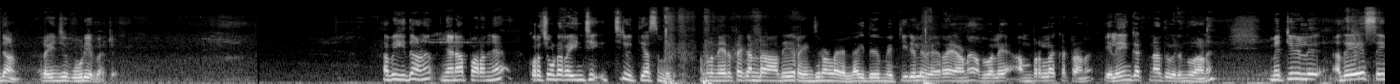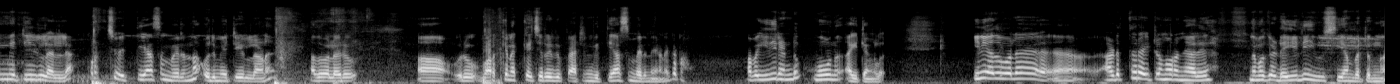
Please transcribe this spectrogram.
ഇതാണ്. റേഞ്ച് കൂടിയ പാറ്റേൺ അപ്പോൾ ഇതാണ് ഞാൻ ആ പറഞ്ഞ കുറച്ചും കൂടെ റേഞ്ച് ഇച്ചിരി വ്യത്യാസം വരും. നമ്മൾ നേരത്തെ കണ്ട അതേ റേഞ്ചിനുള്ളതല്ല ഇത് മെറ്റീരിയൽ വേറെയാണ് അതുപോലെ അംബ്രല്ല കട്ടാണ് ഇലയും കട്ടിനകത്ത് വരുന്നതാണ്. മെറ്റീരിയൽ അതേ സെയിം മെറ്റീരിയലല്ല കുറച്ച് വ്യത്യാസം വരുന്ന ഒരു മെറ്റീരിയലാണ് അതുപോലെ ഒരു ഒരു വർക്കിനൊക്കെ ചെറിയൊരു പാറ്റേൺ വ്യത്യാസം വരുന്നതാണ് കേട്ടോ. അപ്പോൾ ഇത് രണ്ടും മൂന്ന് ഐറ്റങ്ങൾ ഇനി അതുപോലെ അടുത്തൊരു ഐറ്റം എന്ന് പറഞ്ഞാൽ നമുക്ക് ഡെയിലി യൂസ് ചെയ്യാൻ പറ്റുന്ന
